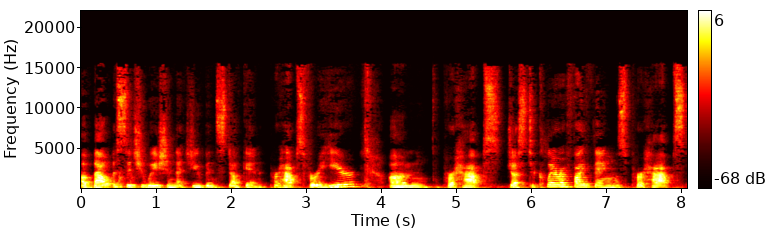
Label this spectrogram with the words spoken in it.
about a situation that you've been stuck in, perhaps for a year, um, perhaps just to clarify things, perhaps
